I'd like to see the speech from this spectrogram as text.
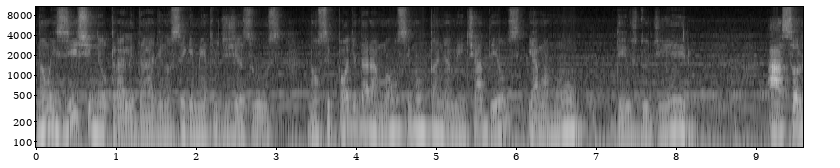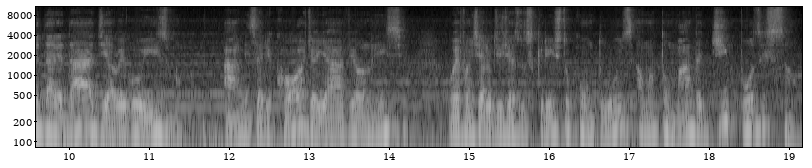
Não existe neutralidade no segmento de Jesus. Não se pode dar a mão simultaneamente a Deus e a Mamon, Deus do dinheiro. A solidariedade ao egoísmo, a misericórdia e à violência. O Evangelho de Jesus Cristo conduz a uma tomada de posição.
